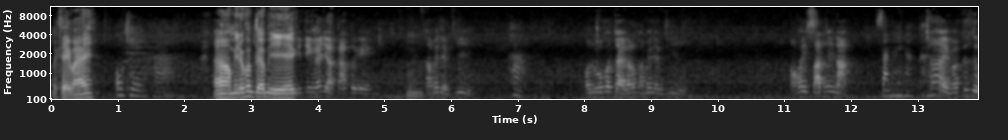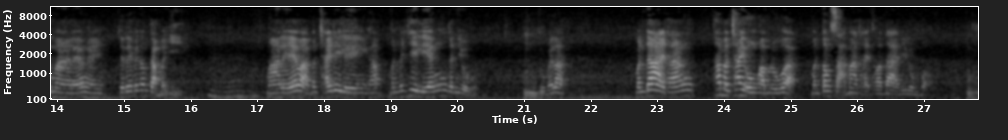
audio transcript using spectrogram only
โอเคไหมโอเคค่ะอ้าวมีอะไรเพิ่มเติมอีกจริงๆแล้วอย่ากักตัวเองอืมทำให้เต็มที่ค่ะพอรู้เข้าใจแล้วต้องทำให้เต็มที่ เอาให้ซัดให้หนัก สั้นให้นะใช่มันก็คือมาแล้วไง จะได้ไม่ต้องกลับมาอีก อืม มาแล้วอะ มันใช้ได้เลยไงครับ มันไม่ใช่เลี้ยงกันอยู่อืมถูกไหมล่ะ มันได้ทั้ง ถ้ามันใช่องค์ความรู้อะ มันต้องสามารถถ่ายทอดได้นี่ลุงบอกอืม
